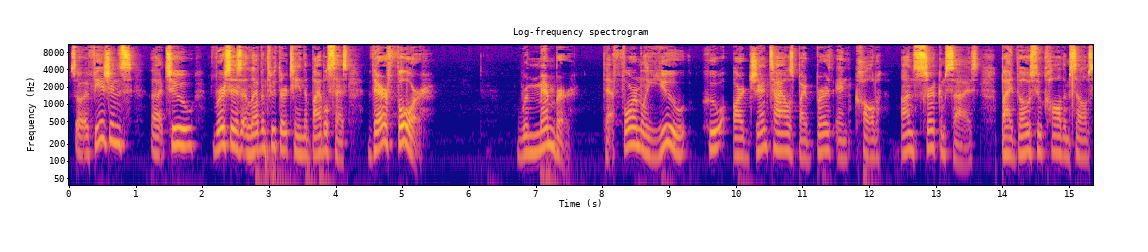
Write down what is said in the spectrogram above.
So Ephesians uh, two verses eleven through thirteen, the Bible says, "Therefore, remember that formerly you who are Gentiles by birth and called uncircumcised by those who call themselves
